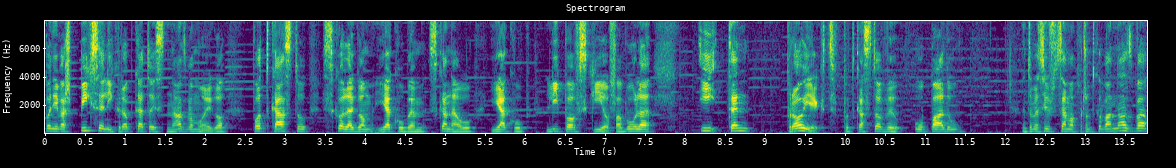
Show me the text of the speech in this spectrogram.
ponieważ Pixel i kropka to jest nazwa mojego podcastu z kolegą Jakubem z kanału Jakub Lipowski o fabule. I ten projekt podcastowy upadł. Natomiast już sama początkowa nazwa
